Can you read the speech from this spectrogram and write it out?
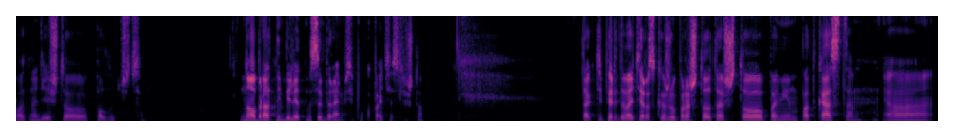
Вот, надеюсь, что получится. Но обратный билет мы собираемся покупать, если что. Так, теперь давайте расскажу про что-то, что помимо подкаста. А,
